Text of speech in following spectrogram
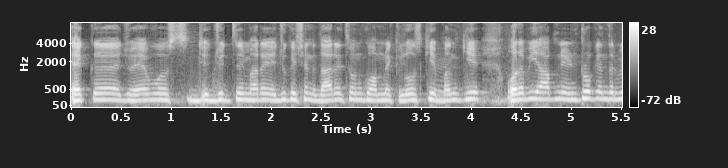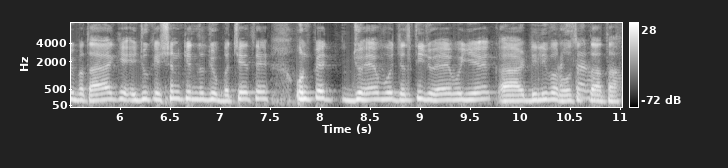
एक जो है वो जितने हमारे एजुकेशन इदारे थे उनको हमने क्लोज किए। बंद किए। और अभी आपने इंट्रो के अंदर भी बताया कि एजुकेशन के अंदर जो बच्चे थे उन पे जो है वो जल्दी जो है वो ये डिलीवर हो सकता था।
